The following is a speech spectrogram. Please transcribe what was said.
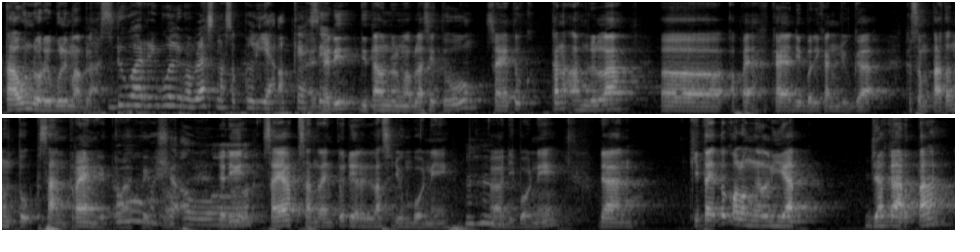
Tahun 2015. 2015 masuk kuliah oke Nah, sip Jadi di tahun 2015 itu saya tuh kan alhamdulillah eh, apa ya kayak diberikan juga kesempatan untuk pesantren gitu Oh, waktu itu. Masya Allah. Jadi saya pesantren itu di Lasujum Bone Mhm. eh, di Bone dan kita itu kalau ngelihat Jakarta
